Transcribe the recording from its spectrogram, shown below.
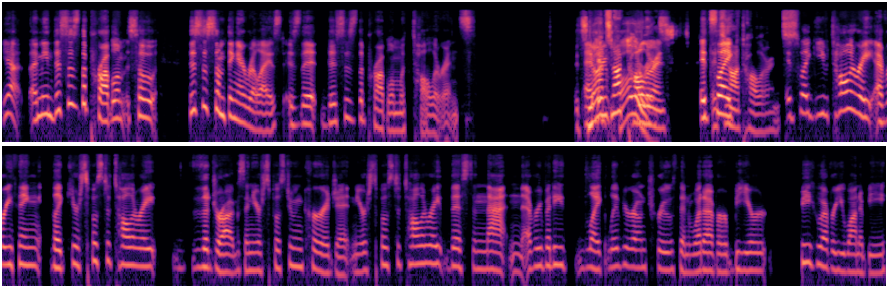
Yeah, I mean, this is the problem. So this is something I realized is that this is the problem with tolerance. It's Every- not it's not tolerance. tolerance. It's, It's like not tolerance. it's like you tolerate everything. Like you're supposed to tolerate the drugs and you're supposed to encourage it and you're supposed to tolerate this and that and everybody like live your own truth and whatever, be your be whoever you want to be.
